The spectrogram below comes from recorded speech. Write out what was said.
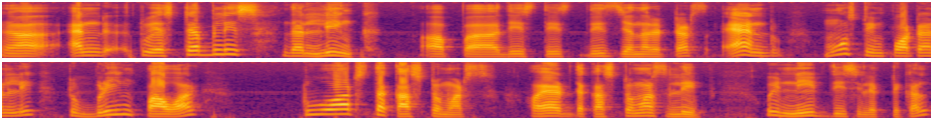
Uh, and to establish the link of uh, these, these, these generators and most importantly to bring power towards the customers where the customers live, we need these electrical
